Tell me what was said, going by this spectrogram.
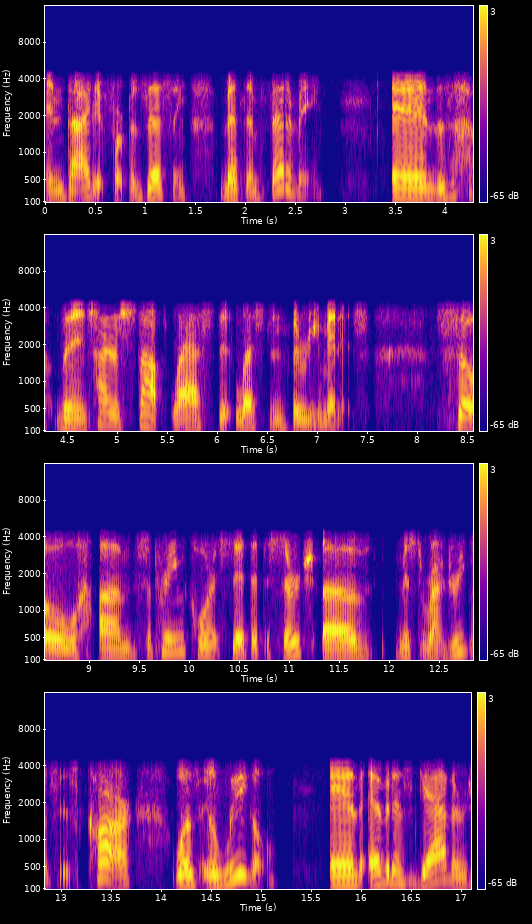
indicted for possessing methamphetamine and the the entire stop lasted less than 30 minutes so um the Supreme Court said that the search of Mr. Rodriguez's car was illegal and the evidence gathered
